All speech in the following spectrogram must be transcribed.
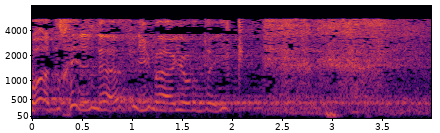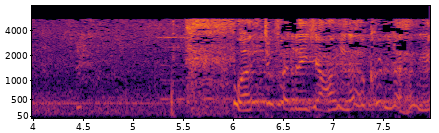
وأدخلنا فيما يرضيك. وأن تفرج عنا كل هم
